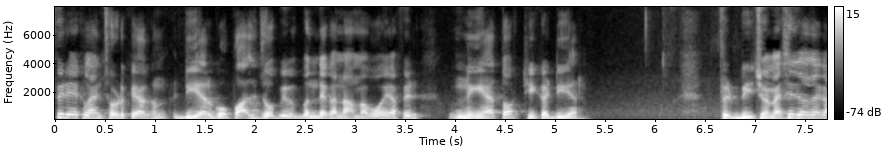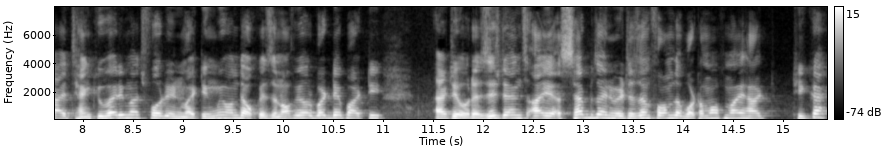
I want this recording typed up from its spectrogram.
फिर एक लाइन छोड़ के डियर गोपाल, जो भी बंदे का नाम है वो, या फिर नहीं है तो ठीक है डियर फिर बीच में मैसेज आ जाएगा I thank you very much for inviting me on the occasion of your birthday party at your residence I accept the invitation from the bottom of my heart ठीक है?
